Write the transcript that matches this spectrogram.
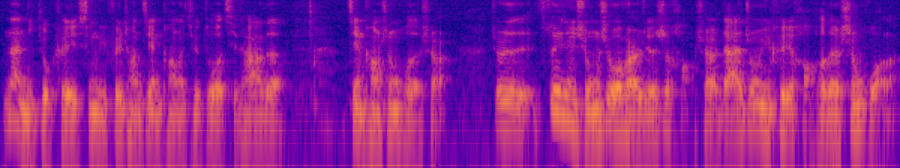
那你就可以心里非常健康的去做其他的健康生活的事儿。就是最近熊市，我反而觉得是好事儿，大家终于可以好好的生活了。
